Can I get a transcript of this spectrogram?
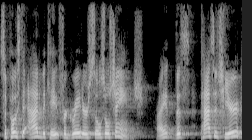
supposed to advocate for greater social change? Right? This passage here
